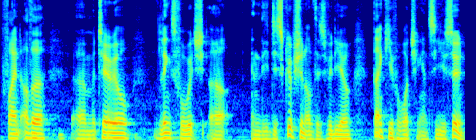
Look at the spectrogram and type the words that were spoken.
find other uh, material links for which uh, in the description of this video. Thank you for watching and see you soon.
